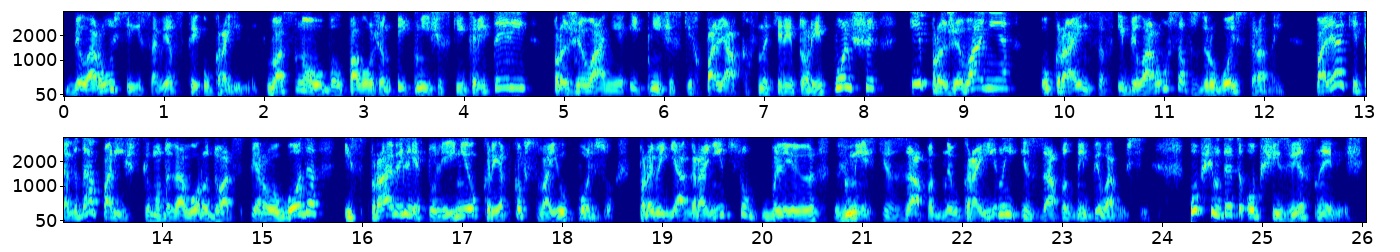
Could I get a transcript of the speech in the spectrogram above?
Белоруссией и советской Украиной. В основу был положен этнический критерий проживания этнических поляков на территории Польши и проживание украинцев и белорусов с другой стороны. Поляки тогда Парижскому договору 21 года исправили эту линию крепко в свою пользу, проведя границу вместе с Западной Украиной и с Западной Белоруссией. В общем-то, это общеизвестная вещь.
